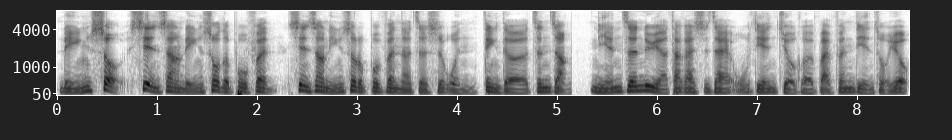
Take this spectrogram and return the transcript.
零售线上零售的部分，线上零售的部分呢，则是稳定的增长，年增率啊，大概是在五点九个百分点左右。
